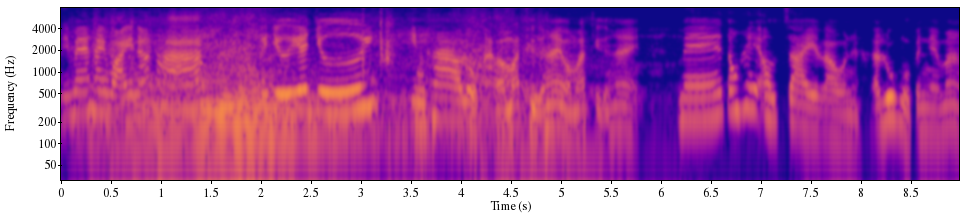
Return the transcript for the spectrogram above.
นี่แม่ให้ไว้นะคะเออยื้อยื้อกินข้าวลูกอะมามาถือให้มามาถือให้ แม้ต้องให้เอาใจเราเนี่ยแล้วลูกหนูเป็นไงบ้าง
